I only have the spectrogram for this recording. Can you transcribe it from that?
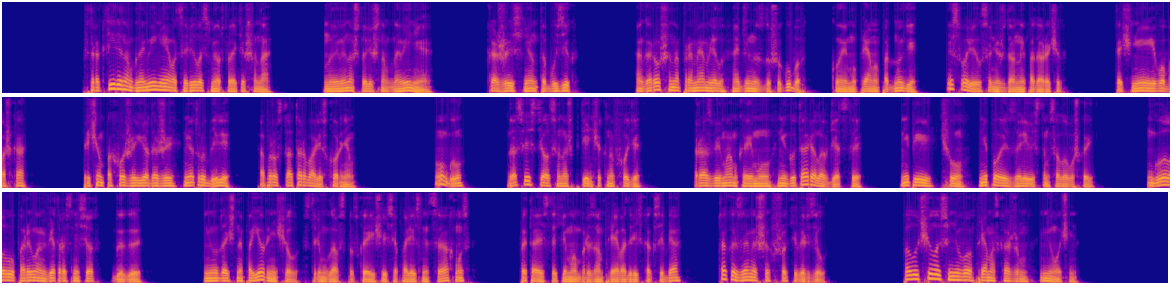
В трактире на мгновение воцарилась мертвая тишина. Но именно что лишь на мгновение. «Кажись, ента бузик!» Огорошенно промямлил один из душегубов, коему прямо под ноги, и свалился нежданный подарочек. Точнее, его башка. Причем, похоже, ее даже не отрубили, а просто оторвали с корнем. Угу. Досвистелся наш птенчик на входе. Разве мамка ему не гутарила в детстве? Не пей, тьфу, не пой с заливистым соловушкой. Голову порывом ветра снесет, гг. Неудачно поерничал, стремглав спускающийся по лестнице Ахмус, пытаясь таким образом приободрить как себя, так и замерших в шоке верзил. Получилось у него, прямо скажем, не очень.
